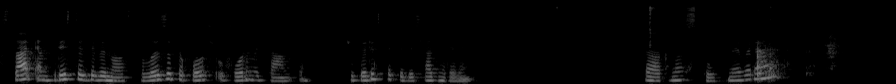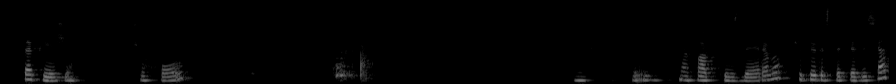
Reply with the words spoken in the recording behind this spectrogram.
Сталь М390. Лезо також у формі танто. 450 гривень. Так, наступний варіант. Такий же чохол. Ось такий. Накладки з дерева. 450,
